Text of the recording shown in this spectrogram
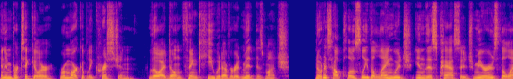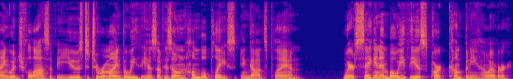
and in particular, remarkably Christian, though I don't think he would ever admit as much. Notice how closely the language in this passage mirrors the language philosophy used to remind Boethius of his own humble place in God's plan. Where Sagan and Boethius part company, however,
